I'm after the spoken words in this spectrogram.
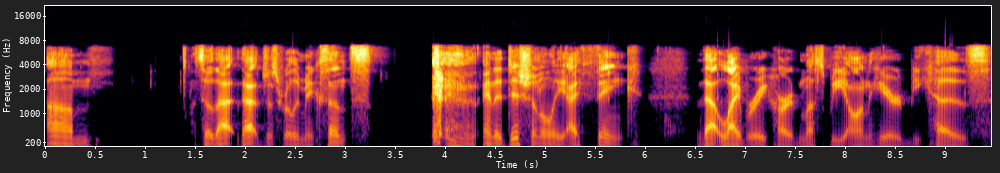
Um, so that that just really makes sense. and additionally, I think that library card must be on here because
